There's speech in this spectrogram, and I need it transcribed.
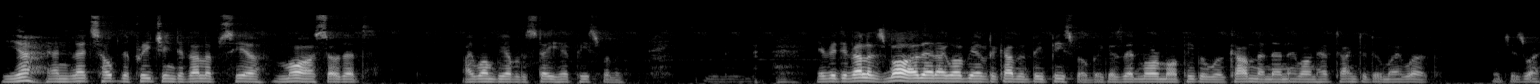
Yeah, and let's hope the preaching develops here more so that I won't be able to stay here peacefully. If it develops more, then I won't be able to come and be peaceful because then more and more people will come and then I won't have time to do my work, which is why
